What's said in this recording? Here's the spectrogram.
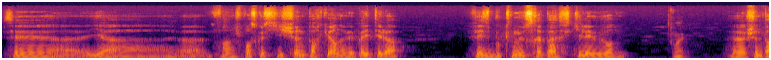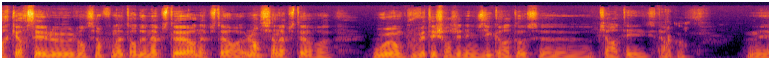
c'est euh, il y a, euh, enfin, je pense que si Sean Parker n'avait pas été là, Facebook ne serait pas ce qu'il est aujourd'hui. Ouais. Euh, Sean Parker, c'est l'ancien fondateur de Napster, Napster, l'ancien Napster où on pouvait télécharger des musiques gratos, piratées, etc. Mais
